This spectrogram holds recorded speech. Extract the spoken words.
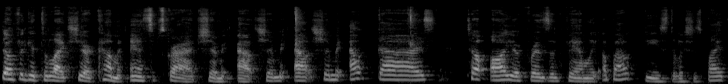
Don't forget to like, share, comment, and subscribe. Share me out, share me out, share me out, guys. Tell all your friends and family about these delicious bites.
